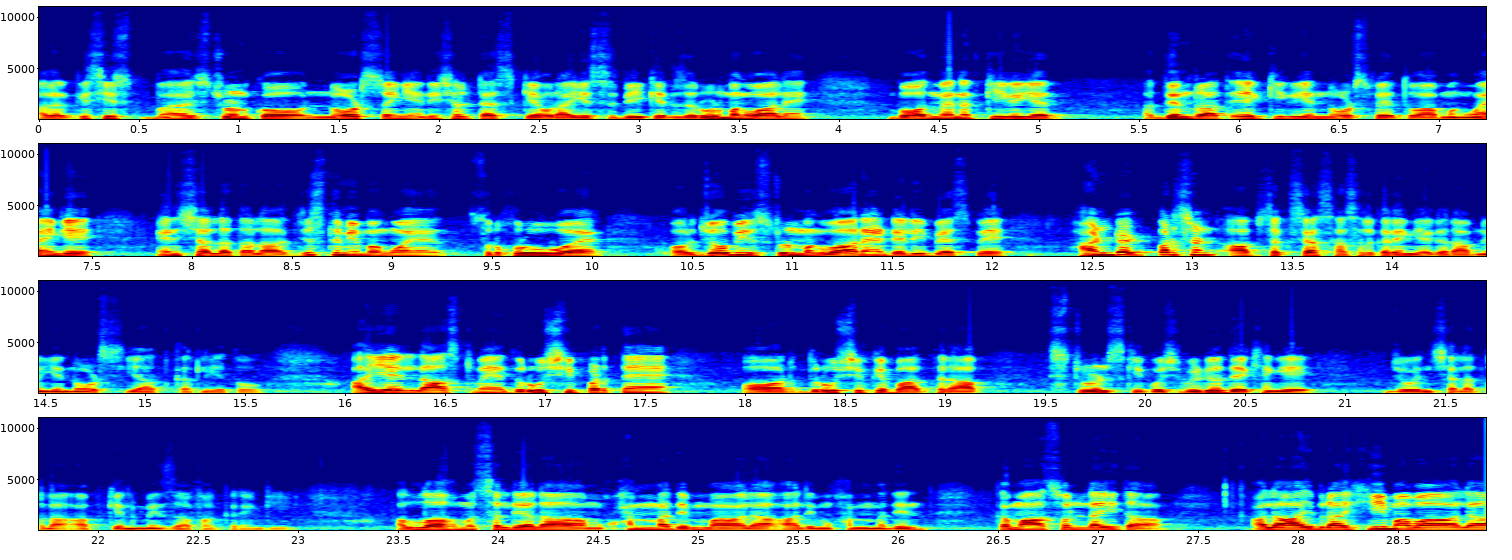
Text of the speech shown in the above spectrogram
अगर किसी स्टूडेंट को नोट्स चाहिए इनिशियल टेस्ट के और आईएसबी के ज़रूर मंगवा लें। बहुत मेहनत की गई है, दिन रात एक की गई है नोट्स पे तो आप मंगवाएँगे। इन ताला जिसने भी मंगवाएँ, सुरखरू हुआ है और जो भी स्टूडेंट मंगवा रहे हैं डेली बेस पे 100 परसेंट आप सक्सेस हासिल करेंगे अगर आपने ये नोट्स याद कर लिए तो। आइए लास्ट में दरूशी पढ़ते हैं और दरूशी के बाद फिर आप स्टूडेंट्स की कुछ वीडियो देखेंगे, जो इन ताला आपके इल्म में इजाफा करेंगी। अल्लाह सल महमद आल महमदिन कमा सल्लैता अला इब्राहीम वाला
